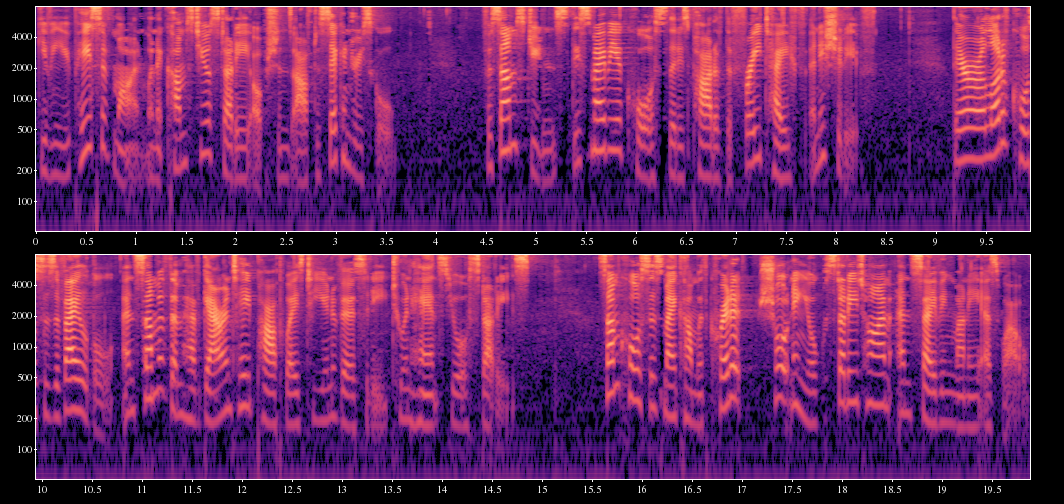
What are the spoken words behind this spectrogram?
giving you peace of mind when it comes to your study options after secondary school. For some students, this may be a course that is part of the Free TAFE initiative. There are a lot of courses available and some of them have guaranteed pathways to university to enhance your studies. Some courses may come with credit, shortening your study time and saving money as well.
